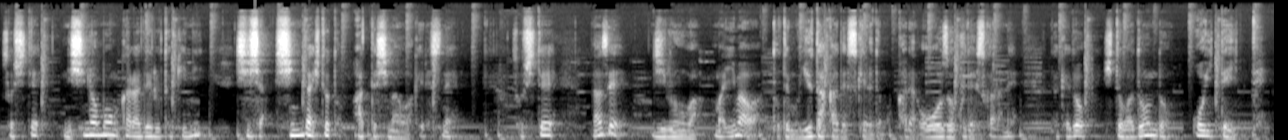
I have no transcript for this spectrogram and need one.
そして西の門から出るときに死者、死んだ人と会ってしまうわけですね。そしてなぜ自分は、まあ今はとても豊かですけれども、彼は王族ですからね。だけど人はどんどん老いていって、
